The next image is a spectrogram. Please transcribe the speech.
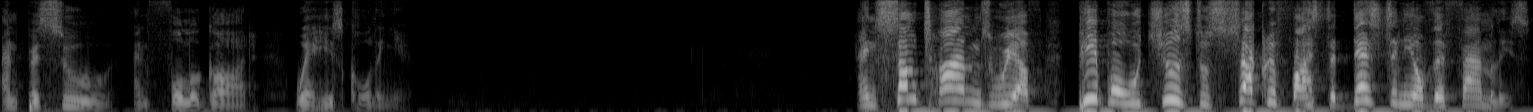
and pursue and follow God where He's calling you. And sometimes we have people who choose to sacrifice the destiny of their families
